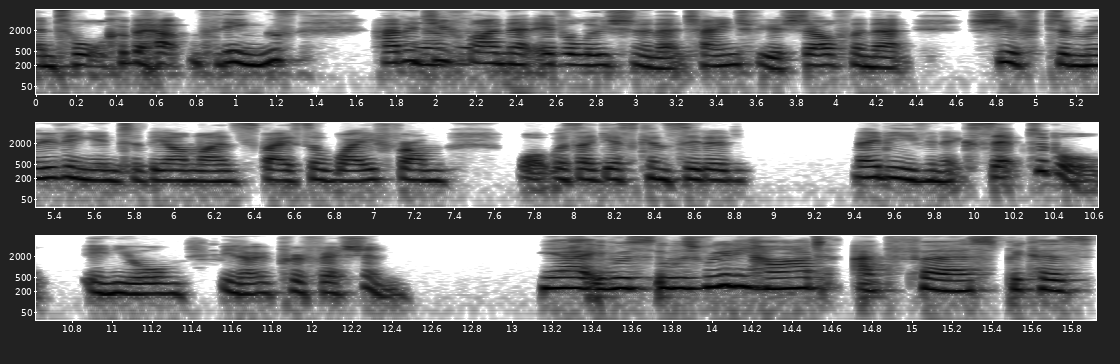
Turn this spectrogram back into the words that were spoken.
and talk about things? How did yeah. you find that evolution and that change for yourself and that shift to moving into the online space away from what was, I guess, considered maybe even acceptable in your you know profession? Yeah it was it was really hard at first because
